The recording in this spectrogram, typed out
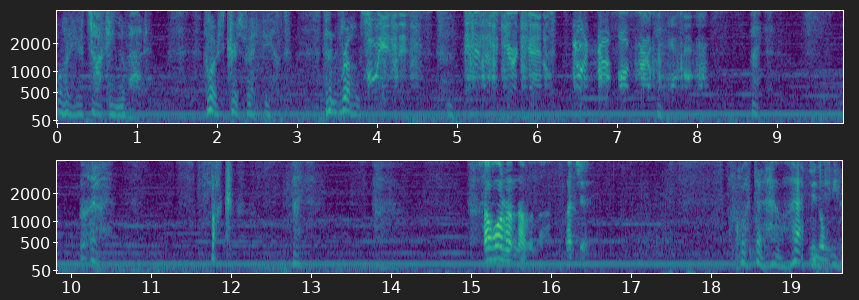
What are you talking about? Where's Chris Redfield? And Rose? Who is this? This is a secure channel. You are not authorized to use it. Fuck. 사고가 났나 보다 맞지? What the hell happened 이동 중에?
